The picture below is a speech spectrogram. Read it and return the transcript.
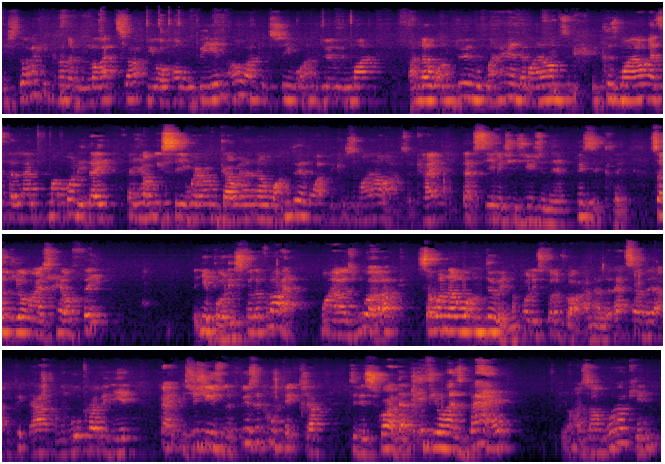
it's like it kind of lights up your whole being. Oh, I can see what I'm doing with my, I know what I'm doing with my hand and my arms because my eyes are the lamp of my body. They, they help me see where I'm going and know what I'm doing. Why? Because of my eyes, okay? That's the image he's using there physically. So if your eye's healthy, then your body's full of light. My eyes work, so I know what I'm doing. My body's full of light. I know that that's over there. I can pick that up and then walk over here. Okay? It's just using a physical picture to describe that. If your eye's bad, if your eyes aren't working,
